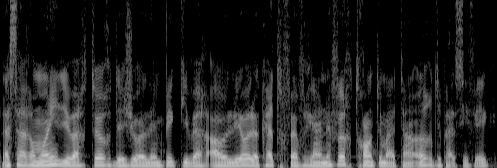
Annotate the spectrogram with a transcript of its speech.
La cérémonie d'ouverture des Jeux olympiques d'hiver a eu lieu le 4 février à 9h30 du matin, heure du Pacifique,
